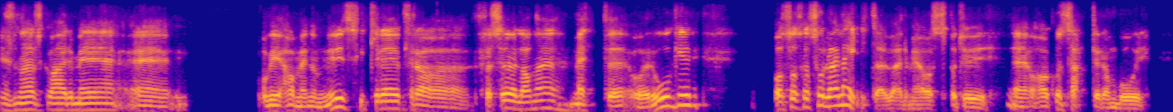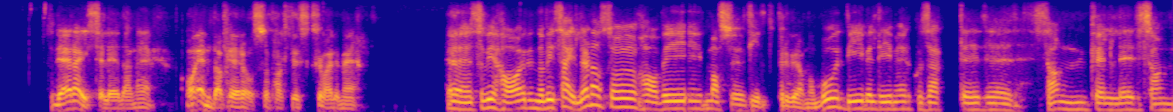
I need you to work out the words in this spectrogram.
Misjonær skal være med. Eh, og vi har med noen musikere fra, fra Sørlandet. Mette og Roger. Og så skal Solveig Leithaug være med oss på tur eh, og ha konserter om bord. Det er reiselederne, og enda flere også faktisk skal være med. Eh, Så vi har, Når vi seiler, da, så har vi masse fint program om bord. Bibeltimer, konserter, eh, sangkvelder, sang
